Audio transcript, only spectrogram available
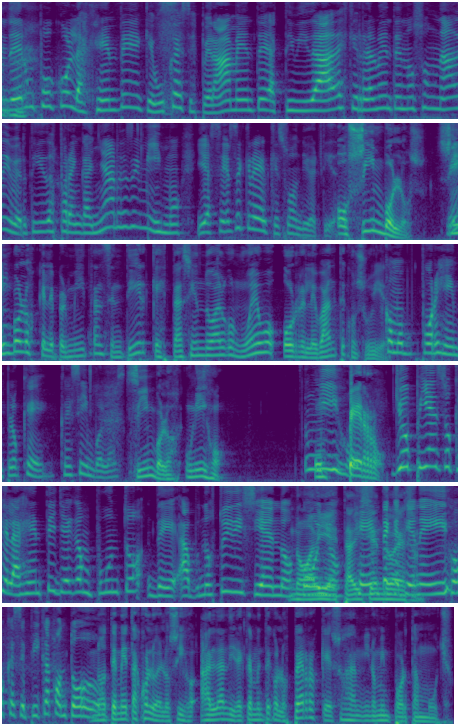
entender un poco la gente que busca desesperadamente actividades que realmente no son nada divertidas para engañarse a sí mismo y hacerse creer que son divertidas. O símbolos. ¿Sí? Símbolos que le permitan sentir que está haciendo algo nuevo o relevante con su vida. Como, por ejemplo, ¿qué? ¿Qué símbolos? Símbolos. Un hijo. Un, Un hijo. perro. Yo pienso que la gente llega a un punto de... ah, No estoy diciendo, No, coño, está gente que eso. tiene hijos que se pica con todo. No te metas con lo de los hijos. Hablan directamente con los perros, que esos a mí no me importan mucho.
